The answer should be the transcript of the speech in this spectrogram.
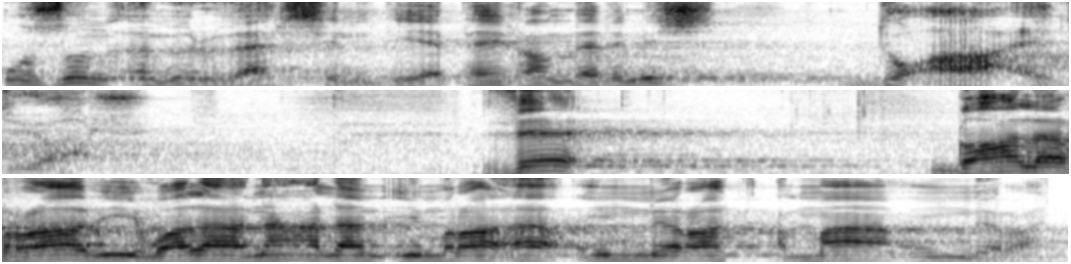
uzun ömür versin diye Peygamberimiz dua ediyor. Ve قال الراوي ولا نعلم امرأة أمرت ما أمرت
